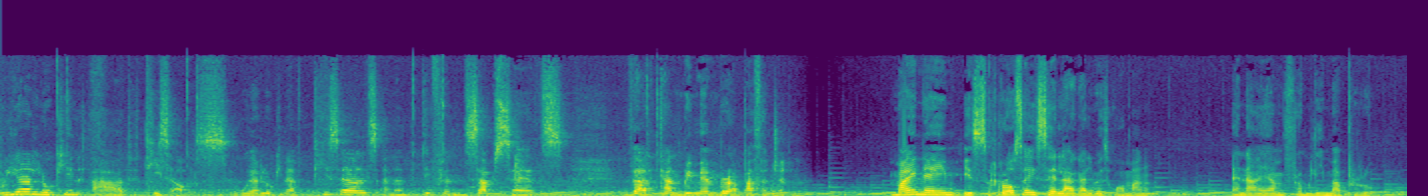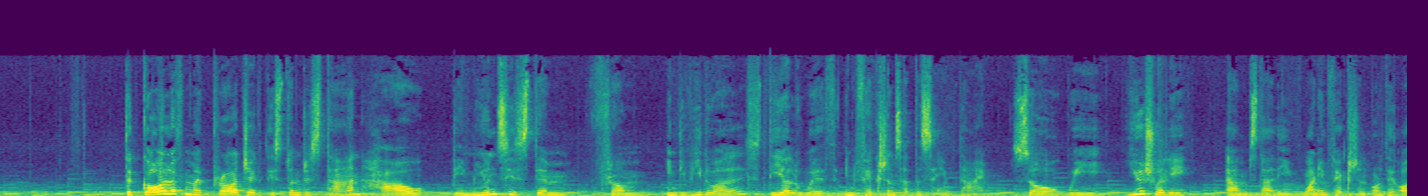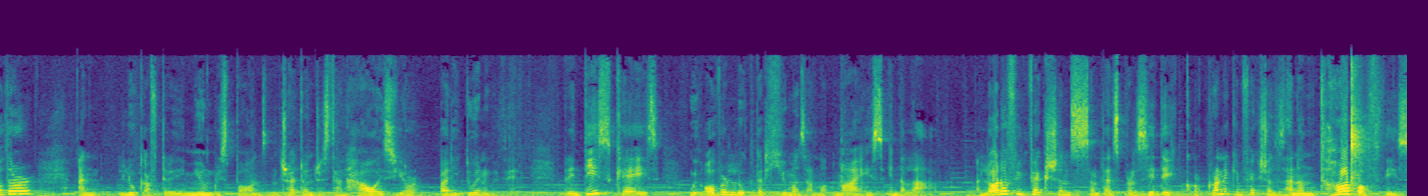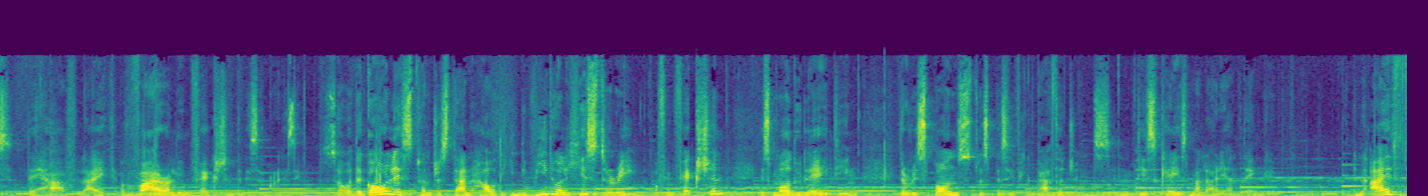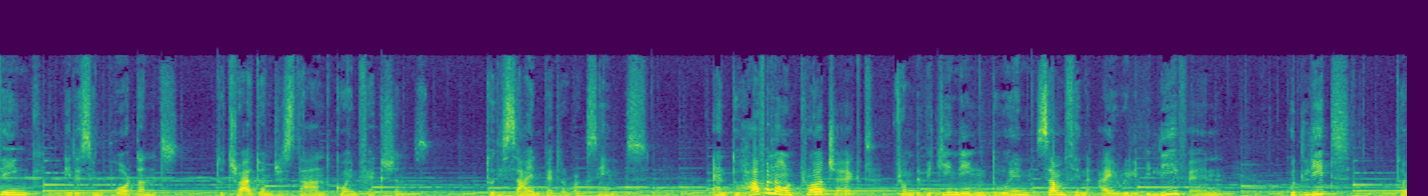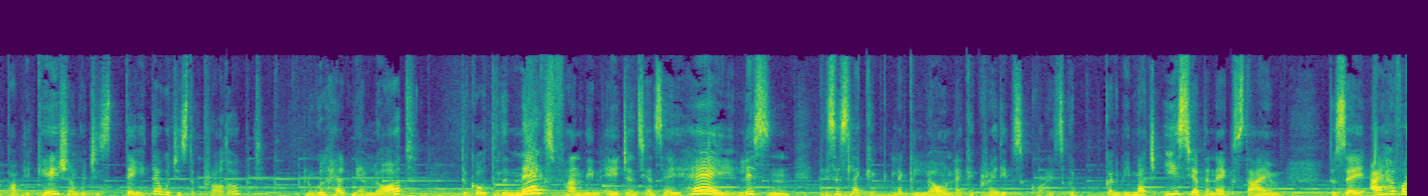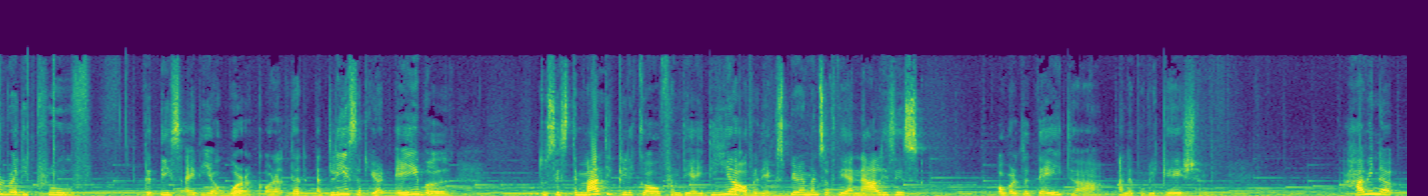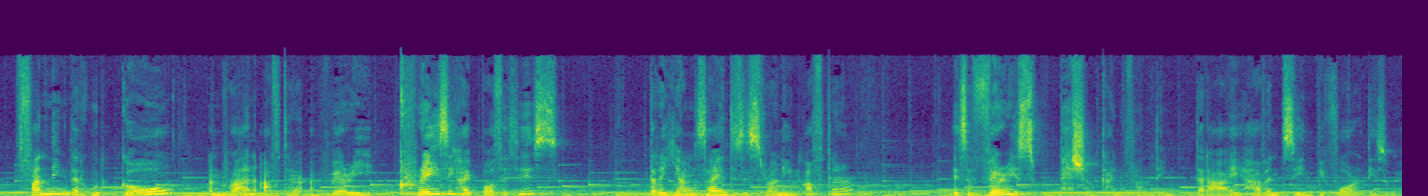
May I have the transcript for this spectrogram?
we are looking at T cells. We are looking at T cells and at different subsets that can remember a pathogen. My name is Rosa Isela Galvez Guaman, and I am from Lima, Peru. The goal of my project is to understand how the immune system from individuals deal with infections at the same time. So we usually um, study one infection or the other and look after the immune response and try to understand how is your body doing with it. But in this case, we overlook that humans are not mice in the lab. A lot of infections, sometimes parasitic or chronic infections, and on top of this, they have like a viral infection that is aggressive. So the goal is to understand how the individual history of infection is modulating the response to specific pathogens, in this case, malaria and dengue. And I think it is important to try to understand co infections, to design better vaccines, and to have an own project from the beginning doing something I really believe in could lead to a publication which is data, which is the product, and will help me a lot to go to the next funding agency and say, hey, listen, this is like a, like a loan, like a credit score. It's going to be much easier the next time to say, I have already proved that this idea work or that at least that you're able to systematically go from the idea over the experiments of the analysis over the data and the publication having a funding that would go and run after a very crazy hypothesis that a young scientist is running after is a very special kind of funding that I haven't seen before this way.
